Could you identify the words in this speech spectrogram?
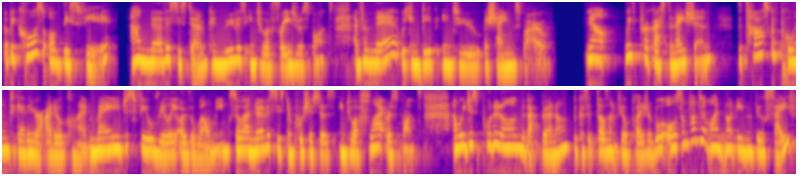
But because of this fear, our nervous system can move us into a freeze response. And from there, we can dip into a shame spiral. Now, with procrastination, the task of pulling together your ideal client may just feel really overwhelming. So our nervous system pushes us into a flight response and we just put it on the back burner because it doesn't feel pleasurable or sometimes it might not even feel safe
